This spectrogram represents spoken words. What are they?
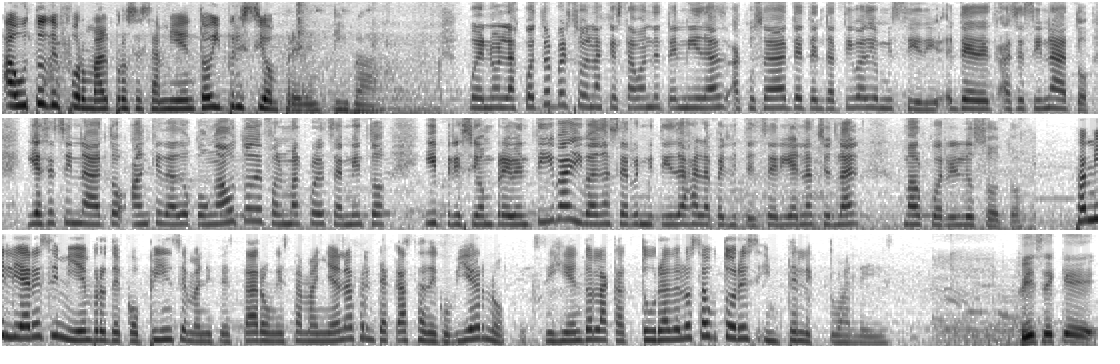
auto de formal procesamiento y prisión preventiva. Bueno, las cuatro personas que estaban detenidas acusadas de tentativa de homicidio, de asesinato y asesinato han quedado con auto de formal procesamiento y prisión preventiva y van a ser remitidas a la Penitenciaría Nacional Marco Aurelio Soto. Familiares y miembros de COPIN se manifestaron esta mañana frente a Casa de Gobierno, exigiendo la captura de los autores intelectuales. Fíjese que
